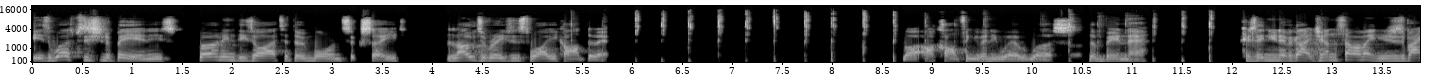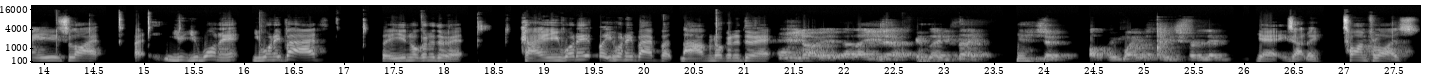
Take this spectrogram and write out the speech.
is the worst position to be in is burning desire to do more and succeed. Loads of reasons why you can't do it. Like I can't think of anywhere worse than being there because then you never go. Do you understand what I mean? You just. It's like uh, you, you want it, you want it bad, but you're not going to do it. Okay, you want it, but you want it bad, but no, I'm not going to do it. All you know, that lady's there, I forget the lady's name. Yeah. She said, I've been waiting to do this for 11 Yeah, exactly. Time flies.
